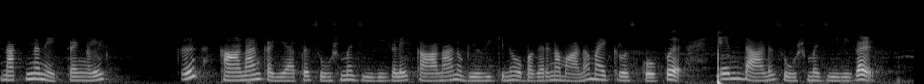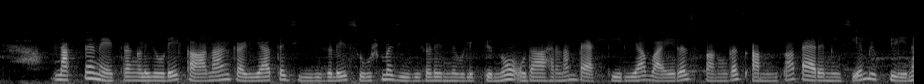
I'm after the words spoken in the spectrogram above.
നഗ്നനേത്രങ്ങൾക്ക് കാണാൻ കഴിയാത്ത സൂക്ഷ്മജീവികളെ കാണാൻ ഉപയോഗിക്കുന്ന ഉപകരണമാണ് മൈക്രോസ്കോപ്പ്. എന്താണ് സൂക്ഷ്മജീവികൾ? നഗ്നനേത്രങ്ങളിലൂടെ കാണാൻ കഴിയാത്ത ജീവികളെ സൂക്ഷ്മജീവികൾ എന്ന് വിളിക്കുന്നു. ഉദാഹരണം bacteria virus fungus amoeba paramecium euglena.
